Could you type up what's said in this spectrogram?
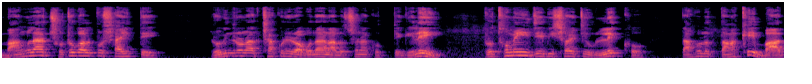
বাংলা ছোট গল্প সাহিত্যে রবীন্দ্রনাথ ঠাকুরের অবদান আলোচনা করতে গেলেই প্রথমেই যে বিষয়টি উল্লেখ্য, তা হলো তাঁকে বাদ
